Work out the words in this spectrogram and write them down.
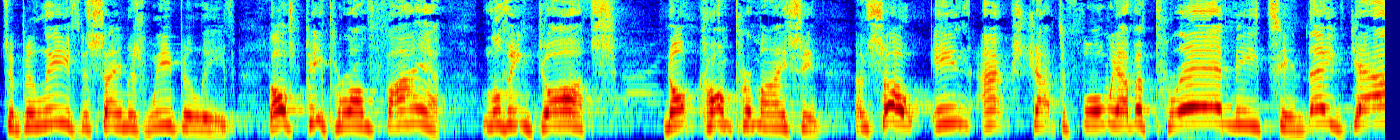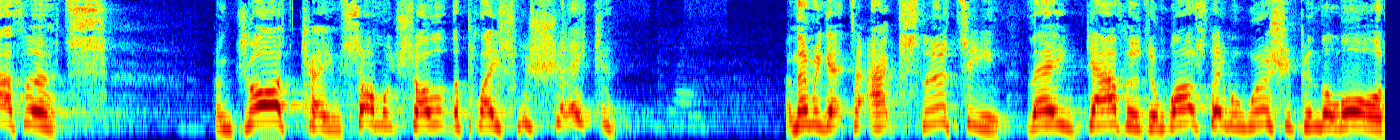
to believe the same as we believe. Those people are on fire, loving God, not compromising. And so in Acts chapter 4, we have a prayer meeting. They gathered. And God came so much so that the place was shaken. And then we get to Acts 13. They gathered, and whilst they were worshipping the Lord,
